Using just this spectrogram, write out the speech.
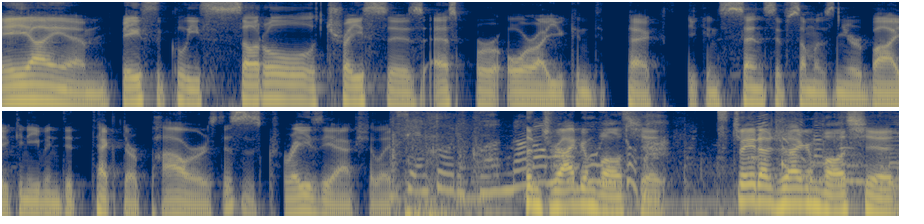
AIM basically subtle traces Esper aura you can detect. You can sense if someone's nearby. You can even detect their powers. This is crazy, actually. Some Dragon Ball shit. Straight up Dragon Ball shit.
